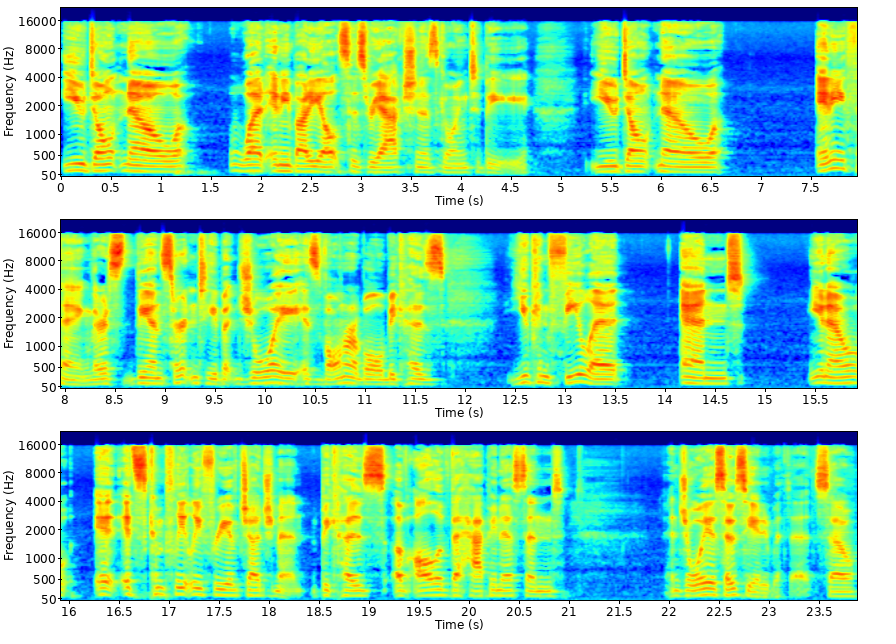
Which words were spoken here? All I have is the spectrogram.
you don't know what anybody else's reaction is going to be you don't know anything. There's the uncertainty, but joy is vulnerable because you can feel it and you know, it, it's completely free of judgment because of all of the happiness and and joy associated with it. So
